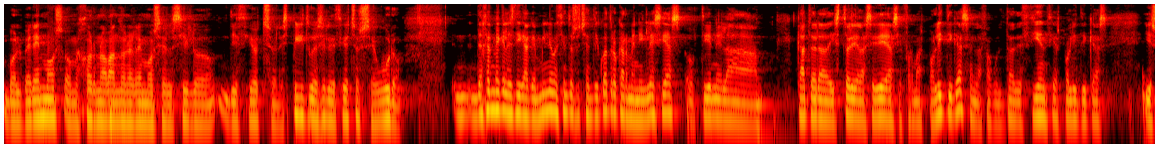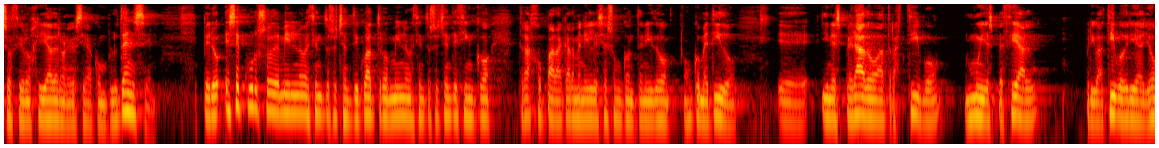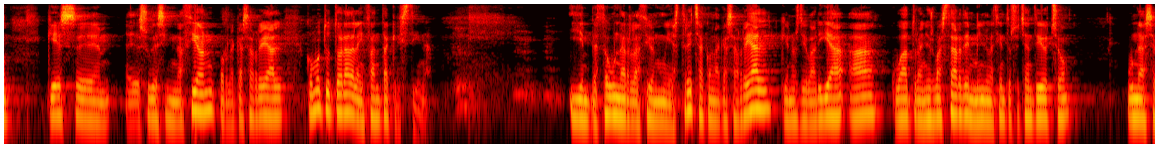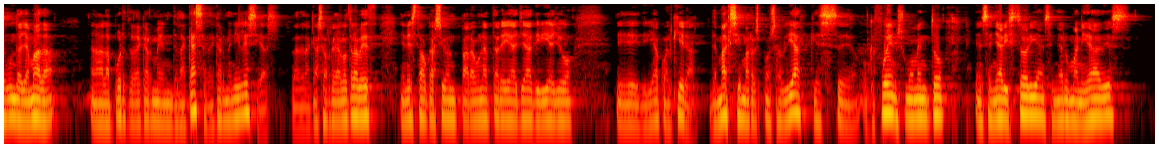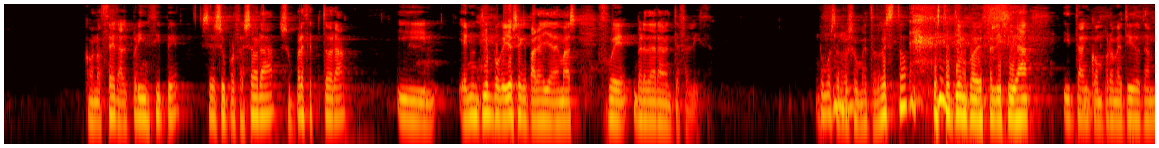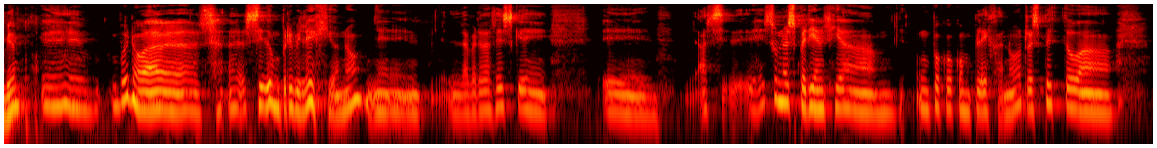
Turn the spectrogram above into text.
Volveremos, o mejor no abandonaremos el siglo XVIII, el espíritu del siglo XVIII seguro. Déjenme que les diga que en 1984 Carmen Iglesias obtiene la cátedra de Historia de las Ideas y Formas Políticas en la Facultad de Ciencias Políticas y Sociología de la Universidad Complutense. Pero ese curso de 1984-1985 trajo para Carmen Iglesias un contenido, un cometido eh, inesperado, atractivo, muy especial, privativo diría yo, que es eh, eh, su designación por la Casa Real como tutora de la infanta Cristina. Y empezó una relación muy estrecha con la Casa Real, que nos llevaría a cuatro años más tarde, en 1988, una segunda llamada a la puerta de Carmen de la Casa, de Carmen Iglesias, la de la Casa Real otra vez, en esta ocasión para una tarea ya, diría yo, eh, diría cualquiera, de máxima responsabilidad, que es, o que fue en su momento, enseñar historia, enseñar humanidades, conocer al príncipe, ser su profesora, su preceptora, y en un tiempo que yo sé que para ella además fue verdaderamente feliz. ¿Cómo se resume todo esto? Este tiempo de felicidad y tan comprometido también? Eh, bueno, ha, sido un privilegio, ¿no? Eh, la verdad es que eh, es una experiencia un poco compleja, ¿no? Respecto a,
